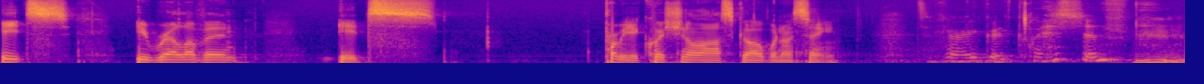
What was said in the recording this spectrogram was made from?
it's irrelevant, it's probably a question I'll ask God when I see Him. It's a very good question. Hmm.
